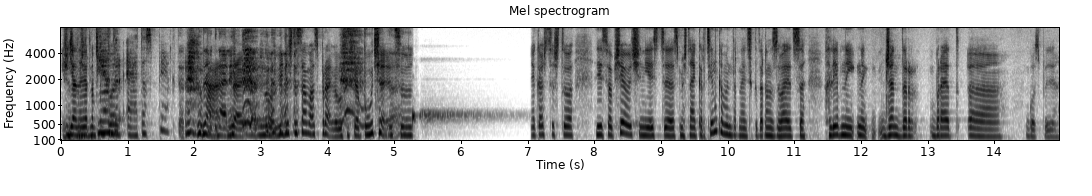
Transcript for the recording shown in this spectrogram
Сейчас Я, будет наверное, гендер покупаю- — это спектр. Да, Погнали. да. Ну, видишь, ты сама справилась, у тебя получается. Мне кажется, что здесь вообще очень есть э, смешная картинка в интернете, которая называется «Хлебный ну, джендер бред...» э, Господи,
